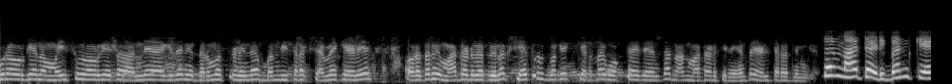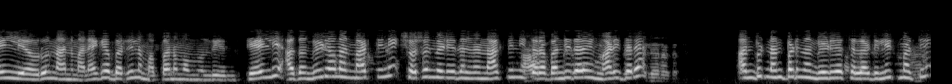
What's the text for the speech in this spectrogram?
ಊರವ್ರಿಗೆ ನಮ್ಮ ಮೈಸೂರು ಅವ್ರಿಗೆ ಈ ತರ ಅನ್ಯಾಯ ಆಗಿದೆ. ನೀವು ಧರ್ಮಸ್ಥಳದಿಂದ ಬಂದು ಈ ತರ ಕ್ಷಮೆ ಕೇಳಿ ಅವ್ರ ಹತ್ರ ನೀವು ಮಾತಾಡ್ಬೇಕು. ಇಲ್ಲ ಕ್ಷೇತ್ರದ ಬಗ್ಗೆ ಕೆಟ್ಟದಾಗ ಹೋಗ್ತಾ ಇದೆ ಅಂತ ನಾನು ಮಾತಾಡ್ತೀನಿ ಅಂತ ಹೇಳ್ತಾರ ನಿಮ್ಗೆ. ಸರ್ ಮಾತಾಡಿ. ಬಂದ್ ಕೇಳಿ ಅವರು. ನಾನು ಮನೆಗೆ ಬರ್ಲಿ ನಮ್ಮ ಅಪ್ಪ ನಮ್ಮ ಮುಂದೆ ಕೇಳಿ ಅದೊಂದ್ ವಿಡಿಯೋ ನಾನು ಮಾಡ್ತೀನಿ. ಸೋಷಿಯಲ್ ಮೀಡಿಯಾದಲ್ಲಿ ನಾನು ಹಾಕ್ತೀನಿ. ಈ ತರ ಬಂದಿದ್ದಾರೆ ಹಿಂಗ್ ಮಾಡಿದ್ದಾರೆ. ಅಂದ್ಬಿಟ್ಟು ನನ್ ಪಡೆ ನಾನು ವಿಡಿಯೋಸ್ ಎಲ್ಲ ಡಿಲೀಟ್ ಮಾಡ್ತೀನಿ.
